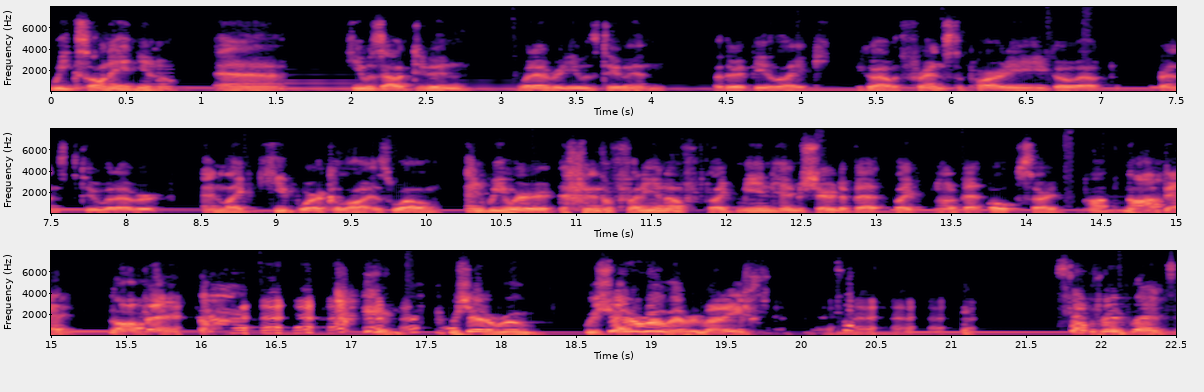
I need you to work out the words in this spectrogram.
weeks on end, you know. Uh, he was out doing whatever he was doing, whether it be like you go out with friends to party, you go out with friends to do whatever, and like he'd work a lot as well. And we were funny enough, like me and him shared a bed, like not a bed. Oh, sorry, not not a bed, not a bed. we shared a room. We shared a room, everybody. Stop red.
